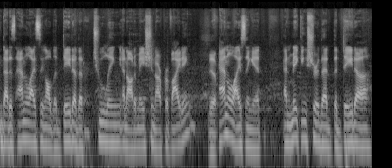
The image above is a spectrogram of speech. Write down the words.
that is analyzing all the data that our tooling and automation are providing, Yep. analyzing it, and making sure that the data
